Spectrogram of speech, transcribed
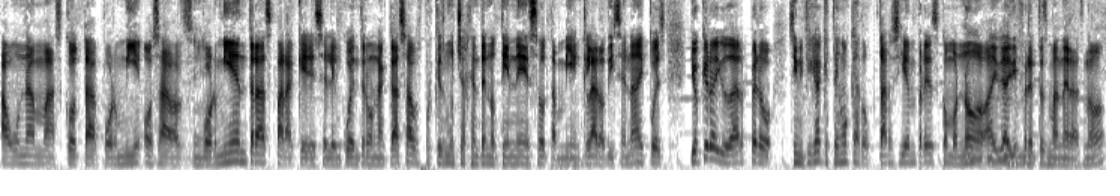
a una mascota por mí, o sea, Sí. por mientras para que se le encuentre una casa, pues porque es mucha gente no tiene eso también claro. Dicen, ay, pues yo quiero ayudar, pero significa que tengo que adoptar siempre. Es como, no, hay, hay diferentes maneras, ¿no?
